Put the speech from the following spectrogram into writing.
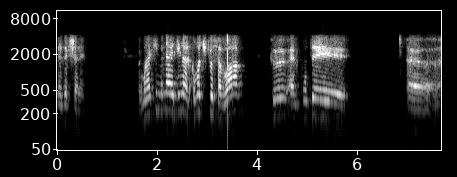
les exchalem. Comment tu peux savoir qu'elle comptait, euh,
